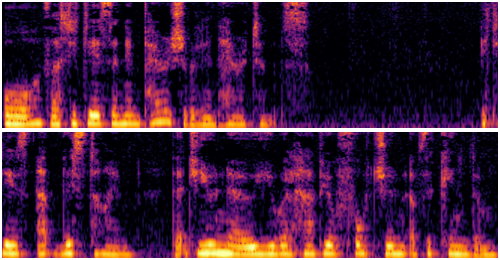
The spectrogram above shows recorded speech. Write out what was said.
or that it is an imperishable inheritance. It is at this time that you know you will have your fortune of the kingdom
